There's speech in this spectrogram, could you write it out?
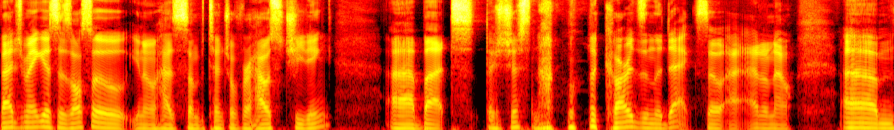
Badgemagus is also you know has some potential for house cheating, uh, but there's just not a lot of cards in the deck, so I, I don't know. Um,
